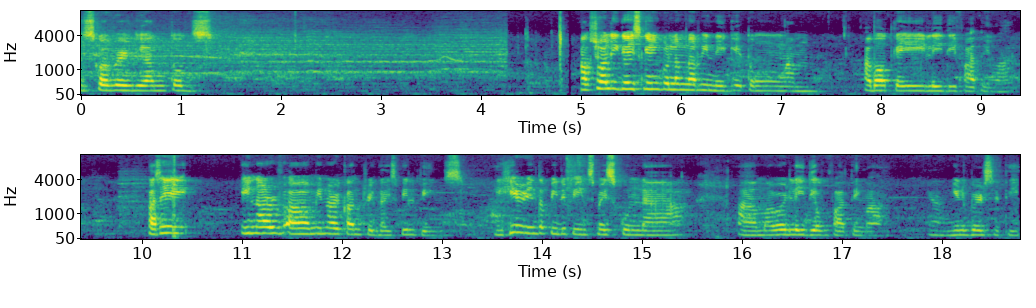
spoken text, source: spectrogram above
Discover the Untolds. Actually guys, ngayon ko lang narinig itong um, about kay Lady Fatima. Kasi in our um, in our country guys, Philippines, here in the Philippines, may school na um, Our Lady of Fatima, yan, University.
